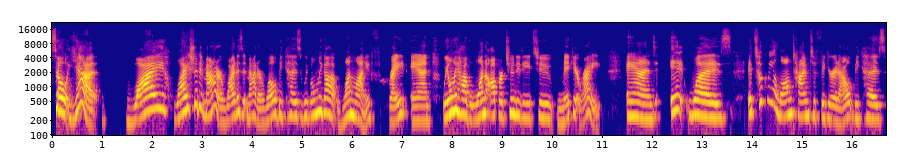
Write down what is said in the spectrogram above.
so yeah, why why should it matter? Why does it matter? Well, because we've only got one life, right? And we only have one opportunity to make it right. And it was it took me a long time to figure it out because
